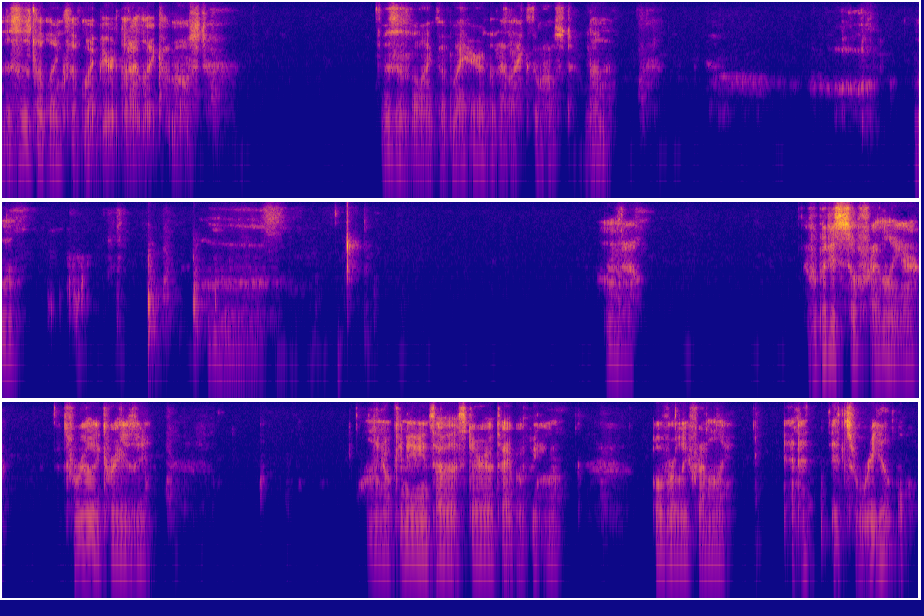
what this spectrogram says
This is the length of my beard that I like the most. This is the length of my hair that I like the most. None. Mm. Mm. Yeah. Everybody's so friendly here. It's really crazy. You know, Canadians have that stereotype of being overly friendly. And it, it's real,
